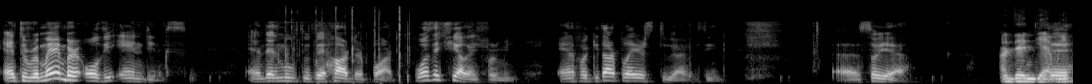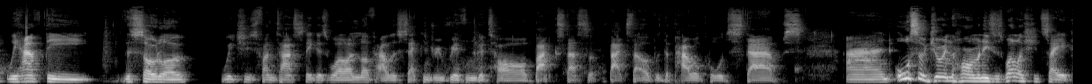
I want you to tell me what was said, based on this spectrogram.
and to remember all the endings and then move to the harder part was a challenge for me and for guitar players too. I think. Uh, so yeah, and then yeah, we, we have the the solo, which is fantastic as well. I love how the secondary rhythm guitar backs that backs that up with the power chord stabs. And also during the harmonies as well, I should say,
